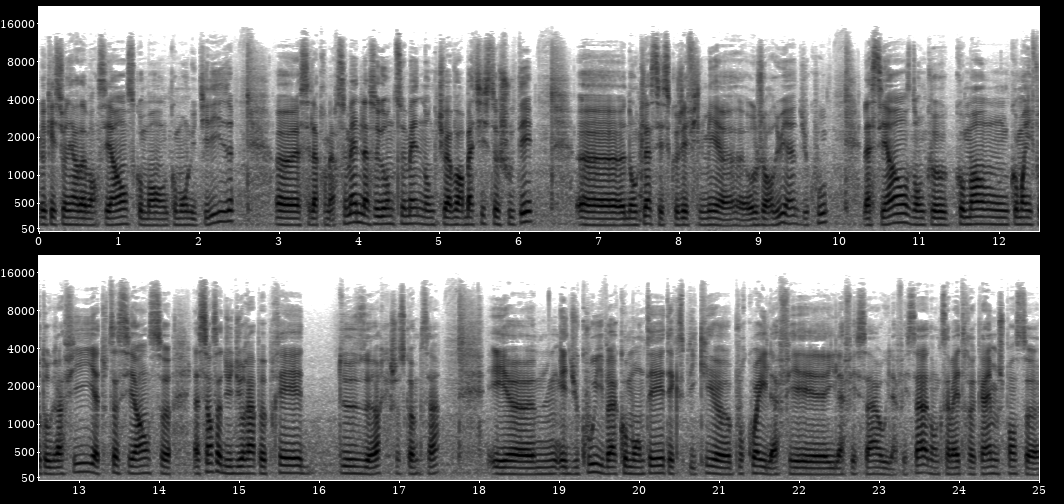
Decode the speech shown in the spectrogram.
le questionnaire d'avant-séance, comment, comment on l'utilise. C'est la première semaine. La seconde semaine, donc tu vas voir Baptiste shooter. donc là, c'est ce que j'ai filmé aujourd'hui, hein, du coup. La séance, donc comment, comment il photographie. Il y a toute sa séance. La séance a dû durer à peu près deux heures, quelque chose comme ça. Euh, et, du coup, il va commenter, t'expliquer euh, pourquoi il a fait, il a fait ça ou il a fait ça. Donc, ça va être quand même, je pense, euh,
